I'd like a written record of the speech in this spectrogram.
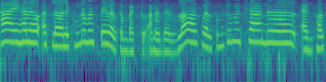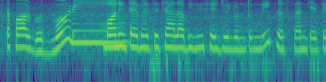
హాయ్ హలో అస్సలం నమస్తే welcome back to another vlog welcome to my channel and first of all good morning morning time అయితే చాలా బిజీ షెడ్యూల్ ఉంటుంది. ప్రస్తుతానికి అయితే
